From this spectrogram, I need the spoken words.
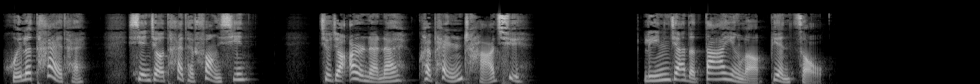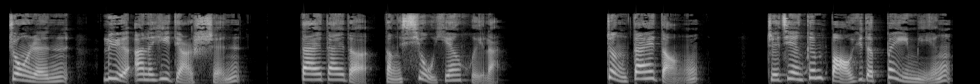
回了太太，先叫太太放心，就叫二奶奶快派人查去。林家的答应了，便走。众人略安了一点神，呆呆的等秀烟回来。正呆等，只见跟宝玉的贝明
